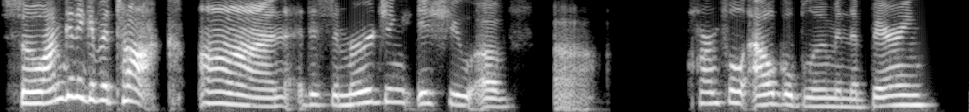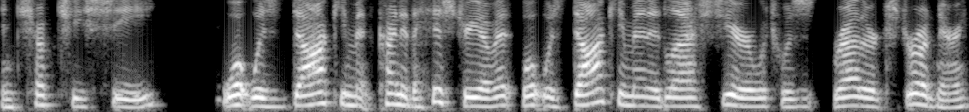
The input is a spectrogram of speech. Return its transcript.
So I'm going to give a talk on this emerging issue of uh, harmful algal bloom in the Bering and Chukchi Sea what was document kind of the history of it, what was documented last year, which was rather extraordinary,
